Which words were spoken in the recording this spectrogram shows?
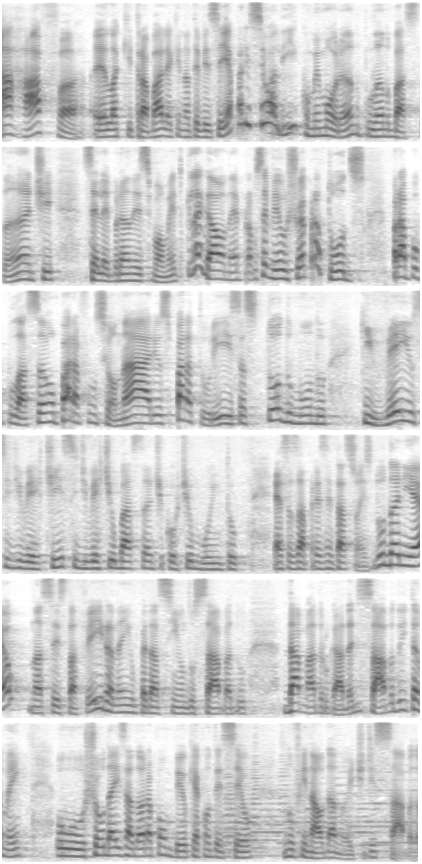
A Rafa, ela que trabalha aqui na TVC, apareceu ali comemorando, pulando bastante, celebrando esse momento. Que legal, né? Para você ver, o show é para todos, para a população, para funcionários, para turistas, todo mundo que veio se divertir, se divertiu bastante curtiu muito essas apresentações. Do Daniel, na sexta-feira, né, em um pedacinho do sábado, da madrugada de sábado, e também o show da Isadora Pompeu, que aconteceu no final da noite de sábado.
